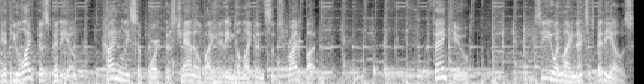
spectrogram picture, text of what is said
If you like this video, kindly support this channel by hitting the like and subscribe button. Thank you. See you in my next videos.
